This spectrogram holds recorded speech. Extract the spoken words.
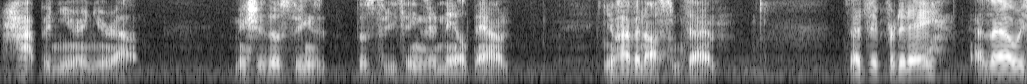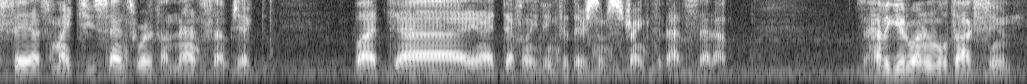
happen year in year out, make sure those things, those three things are nailed down. You'll have an awesome time. So that's it for today. As I always say, that's my two cents worth on that subject. But uh, you know, I definitely think that there's some strength to that setup. So have a good one, and we'll talk soon.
